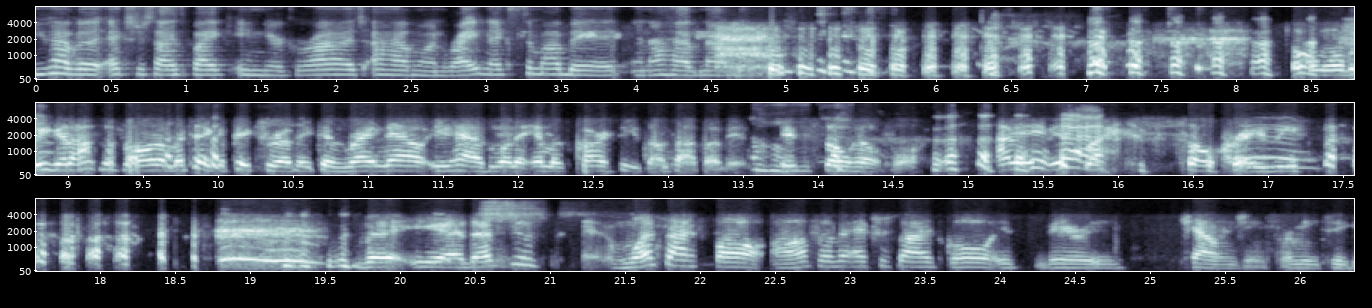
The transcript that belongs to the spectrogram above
you have an exercise bike in your garage. I have one right next to my bed, and I have not. when we get off the phone, I'm gonna take a picture of it because right now it has one of Emma's car seats on top of it. Oh. It's so helpful. I mean, it's like so crazy. But yeah, that's just once I fall off of an exercise goal, it's very challenging for me to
